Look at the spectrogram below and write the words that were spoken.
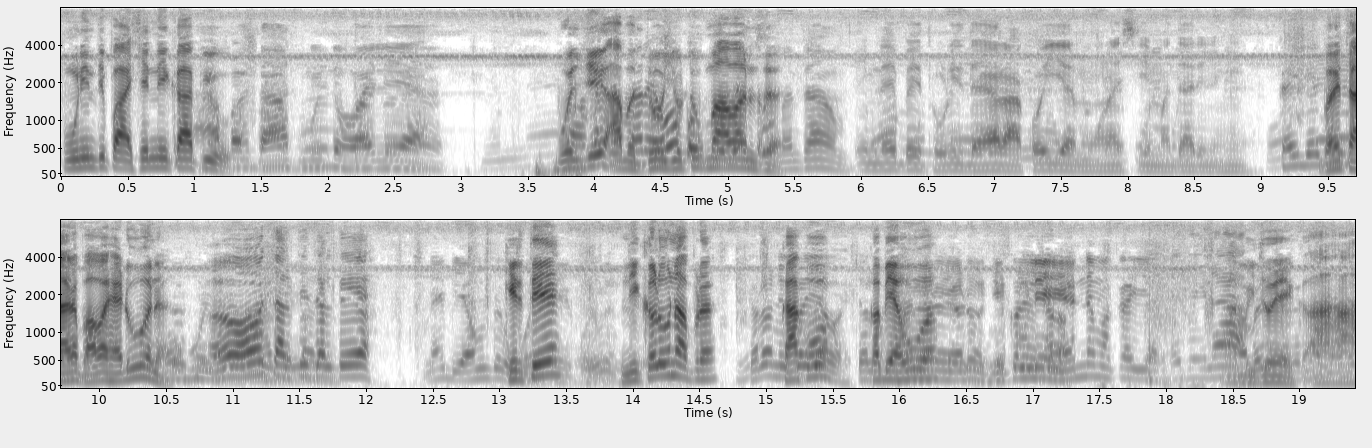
પુણી થી પાછળ નહીં કાપ્યું. બોલજે આ બધું યુટ્યુબમાં આવવાનું છે. એમ નહીં ભાઈ થોડી દયા રાખો યાર મોણા છીએ મદારી નહીં ભાઈ તારા ભાવા હેડવું ને? ચાલતી ચાલતી. કીર્તિ નીકળવું ને આપડે કાકો કબે આવું બીજો એક. હા હા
